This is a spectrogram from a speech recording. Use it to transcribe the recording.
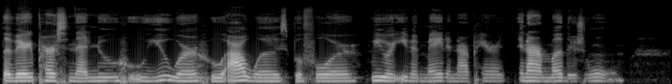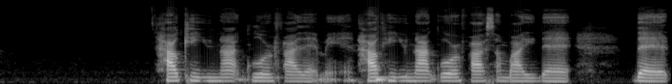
The very person that knew who you were, who I was before we were even made in our parent in our mother's womb. How can you not glorify that man? How can you not glorify somebody that that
